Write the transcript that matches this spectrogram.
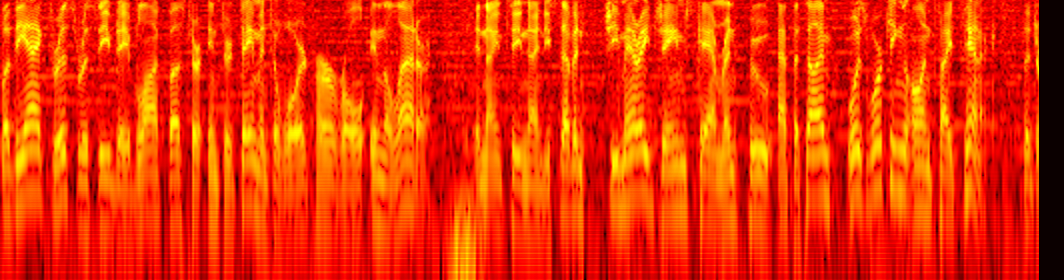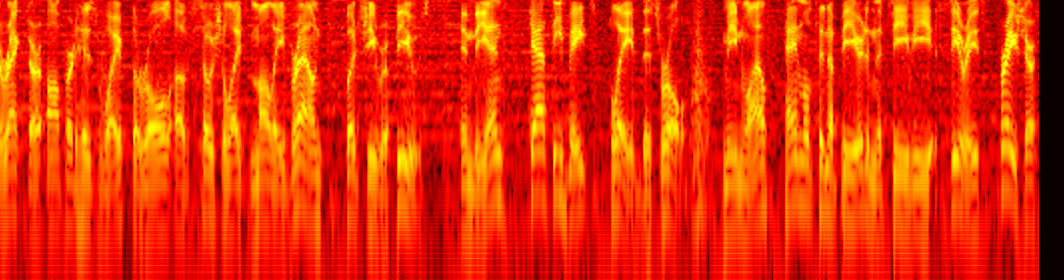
but the actress received a Blockbuster Entertainment Award for her role in the latter. In 1997, she married James Cameron, who, at the time, was working on Titanic. The director offered his wife the role of socialite Molly Brown, but she refused. In the end, Kathy Bates played this role. Meanwhile, Hamilton appeared in the TV series Frasier,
